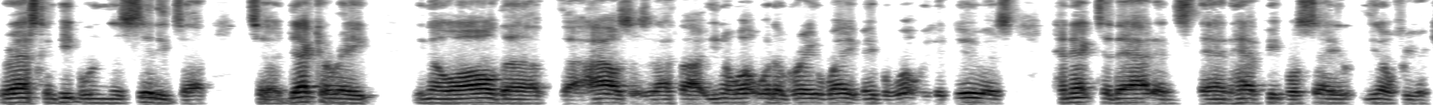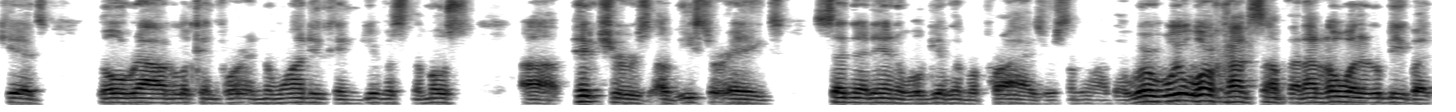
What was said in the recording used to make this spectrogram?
they're asking people in the city to, to decorate you know, all the, the houses. And I thought, you know what, what a great way. Maybe what we could do is connect to that and, and have people say, you know, for your kids, go around looking for. And the one who can give us the most uh, pictures of Easter eggs, send that in and we'll give them a prize or something like that. we will work on something. I don't know what it'll be, but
